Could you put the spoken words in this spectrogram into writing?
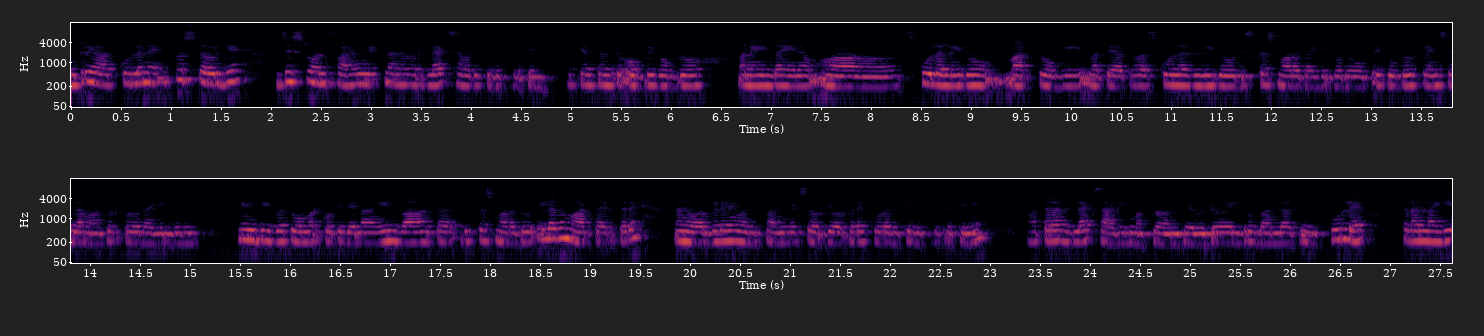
ಎಂಟ್ರಿ ಆದ ಕೂಡಲೇ ಫಸ್ಟ್ ಅವ್ರಿಗೆ ಜಸ್ಟ್ ಒಂದು ಫೈವ್ ಮಿನಿಟ್ ನಾನು ರಿಲ್ಯಾಕ್ಸ್ ಆಗೋದಕ್ಕೆ ಬಿಟ್ಬಿಡ್ತೀನಿ. ಯಾಕೆಂತಂದರೆ ಒಬ್ರಿಗೊಬ್ರು ಮನೆಯಿಂದ ಏನೋ ಸ್ಕೂಲಲ್ಲಿ ಇದು ಮರ್ತು ಹೋಗಿ ಮತ್ತು ಅಥವಾ ಸ್ಕೂಲಲ್ಲಿ ಇದು ಡಿಸ್ಕಸ್ ಮಾಡೋದಾಗಿರ್ಬೋದು, ಒಬ್ರಿಗೊಬ್ರು ಫ್ರೆಂಡ್ಸ್ ಎಲ್ಲ ಮಾತಾಡ್ಕೊಳ್ಳೋದಾಗಿರ್ಬೋದು, ನಿಮ್ದು ಇವತ್ತು ಹೋಮ್ವರ್ಕ್ ಕೊಟ್ಟಿದ್ದೇನಾ, ಇಲ್ವಾ ಅಂತ ಡಿಸ್ಕಸ್ ಮಾಡೋದು ಎಲ್ಲದೂ ಮಾಡ್ತಾ ಇರ್ತಾರೆ. ನಾನು ಹೊರಗಡೆ ಒಂದು ಫೈವ್ ಮಿನಿಟ್ಸ್ ಅವ್ರಿಗೆ ಹೊರಗಡೆ ಕೂಡೋದಕ್ಕೆ ಬಿಟ್ಬಿಟ್ಟಿರ್ತೀನಿ. ಆ ಥರ ರಿಲ್ಯಾಕ್ಸ್ ಆಗಲಿ ಮಕ್ಕಳು ಅಂತ ಹೇಳ್ಬಿಟ್ಟು ಎಲ್ಲರೂ ಬಂದಾದ ಕೂಡಲೇ ಸಡನ್ನಾಗಿ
